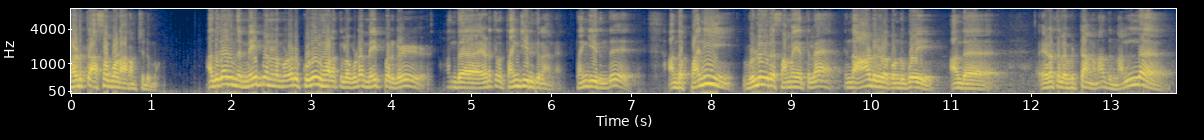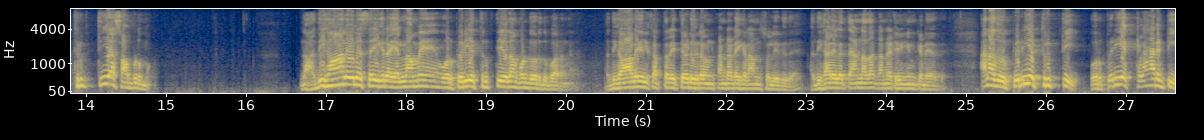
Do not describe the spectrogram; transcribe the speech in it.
படுத்து அசைப்பட ஆரம்பிச்சிடுமா? அதுக்காக இந்த மேய்ப்பர் என்ன பண்ணுவார்? குளிர்காலத்தில் கூட மேய்ப்பர்கள் அந்த இடத்துல தங்கி இருக்கிறாங்க. தங்கி இருந்து அந்த பனி விழுகிற சமயத்தில் இந்த ஆடுகளை கொண்டு போய் அந்த இடத்துல விட்டாங்கன்னா அது நல்ல திருப்தியா சாப்பிடுமா? இந்த அதிகாலையில செய்கிற எல்லாமே ஒரு பெரிய திருப்தியை தான் கொண்டு வருது பாருங்க. அதிகாலையில் கத்தரை தேடுகிறவன் கண்டடைகிறான்னு சொல்லிடுது அதிகாலையில தேண்டாதான் கண்டடைவீங்கன்னு கிடையாது. ஆனா அது ஒரு பெரிய திருப்தி ஒரு பெரிய கிளாரிட்டி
